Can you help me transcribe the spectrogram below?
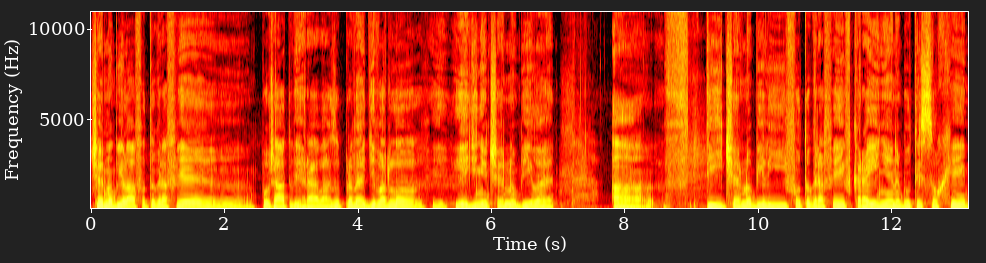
černobílá fotografie eh, pořád vyhrává. Za prvé divadlo jedině černobílé a v té černobílé fotografii v krajině nebo ty sochy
